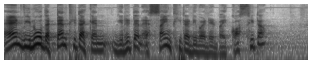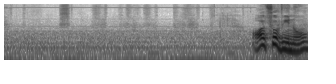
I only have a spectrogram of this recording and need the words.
and we know that tan theta can be written as sin theta divided by cos theta. Also we know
